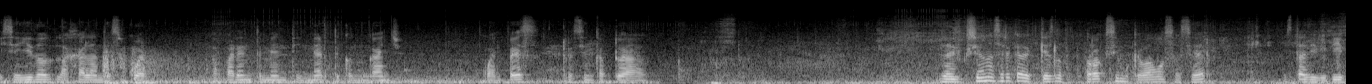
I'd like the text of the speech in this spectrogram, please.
y seguido la jalan de su cuerpo, aparentemente inerte con un gancho, cual pez recién capturado. La discusión acerca de qué es lo próximo que vamos a hacer está dividida.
